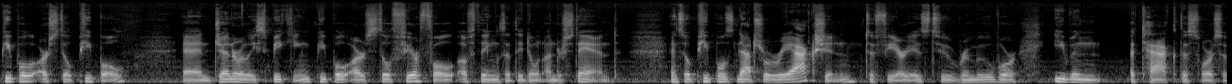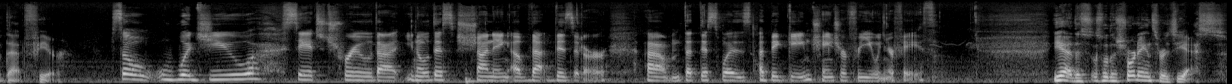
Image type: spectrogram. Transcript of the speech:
People are still people, and generally speaking, people are still fearful of things that they don't understand. And so people's natural reaction to fear is to remove or even attack the source of that fear. So, would you say it's true that you know this shunning of that visitor, um, that this was a big game changer for you in your faith? Yeah. This, so the short answer is yes.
